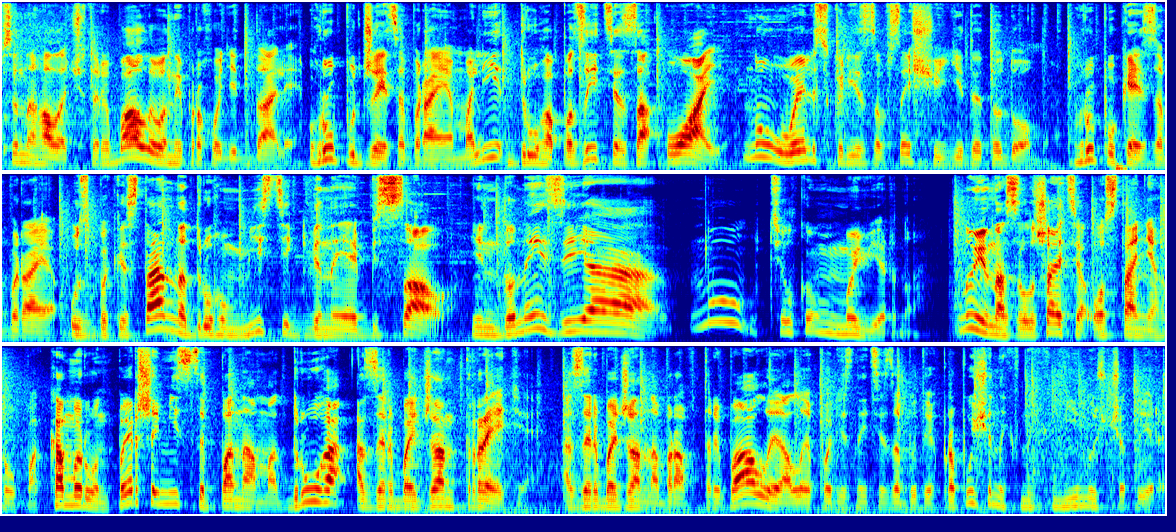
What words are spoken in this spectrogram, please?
В Сенегала 4 бали, вони проходять далі. Групу Джей забирає Малі, друга позиція за Уай. Ну, Уель, скоріш за все, що їде додому. Групу Кей забирає Узбекистан на другому місці Гвінея Бісао. Індонезія, ну, цілком ймовірно. Ну і в нас залишається остання група. Камерун перше місце, Панама друга, Азербайджан третє. Азербайджан набрав три бали, але по різниці забитих пропущених в них мінус 4.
